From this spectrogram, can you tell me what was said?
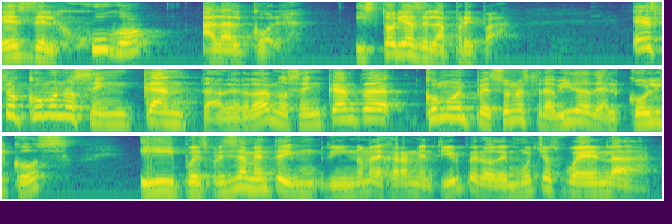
es del jugo al alcohol. Historias de la prepa. Esto cómo nos encanta, ¿verdad? Nos encanta cómo empezó nuestra vida de alcohólicos. Y pues precisamente, y, y no me dejarán mentir, pero de muchos fue en la,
